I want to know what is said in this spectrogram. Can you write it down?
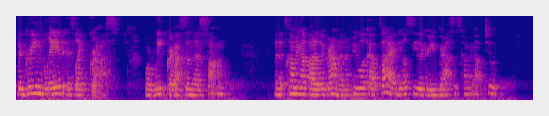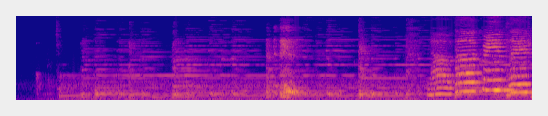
The green blade is like grass or wheatgrass in this song. And it's coming up out of the ground. And if you look outside, you'll see the green grass is coming up too. now the green blade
